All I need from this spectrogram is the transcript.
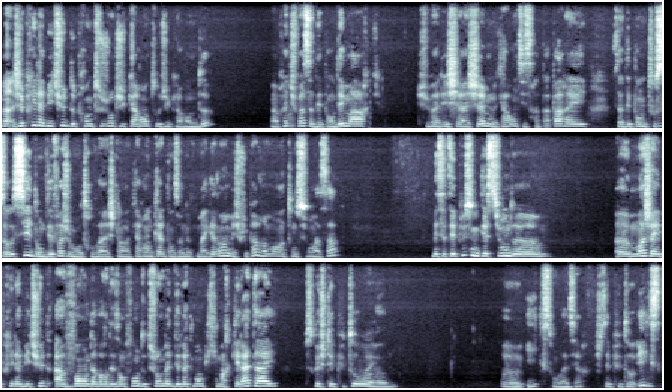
Ben, J'ai pris l'habitude de prendre toujours du 40 ou du 42. Après, tu vois, ça dépend des marques tu vas aller chez H&M, le 40 il sera pas pareil. Ça dépend de tout ça mm. aussi. Donc des fois je me retrouve à acheter un 44 dans un autre magasin, mais je fais pas vraiment attention à ça. Mais c'était plus une question de... Euh, moi j'avais pris l'habitude avant d'avoir des enfants de toujours mettre des vêtements qui marquaient la taille, parce que j'étais plutôt euh, euh, X on va dire. J'étais plutôt X.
